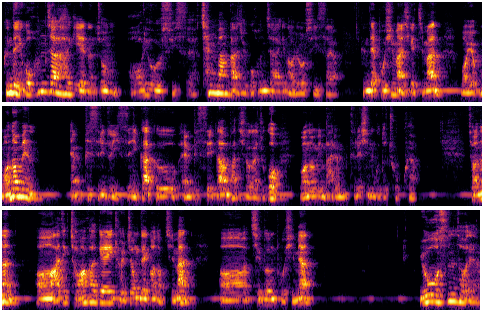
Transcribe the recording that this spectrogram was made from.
근데 이거 혼자 하기에는 좀 어려울 수 있어요. 책만 가지고 혼자 하기는 어려울 수 있어요. 근데 보시면 아시겠지만 뭐 여- 원어민 MP3도 있으니까 그 MP3 다운 받으셔가지고 원어민 발음 들으시는 것도 좋고요. 저는 어, 아직 정확하게 결정된 건 없지만 어, 지금 보시면 요 순서대로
